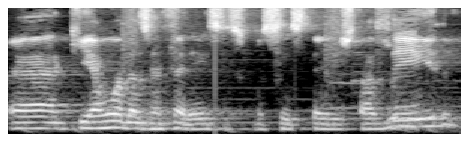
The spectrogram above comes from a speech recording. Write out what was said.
é, que é uma das referências que vocês têm nos Estados Sim. Unidos,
